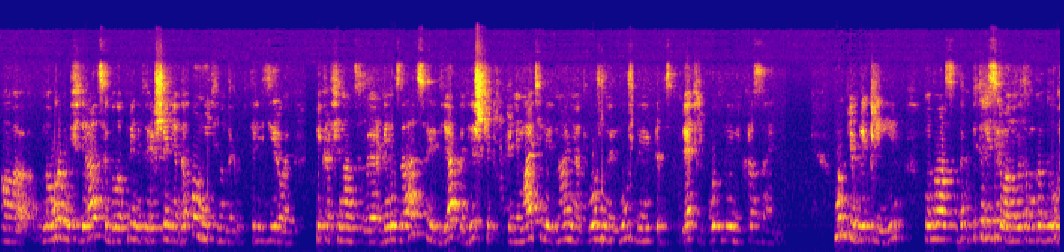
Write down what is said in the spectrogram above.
а, на уровне федерации было принято решение дополнительно докапитализировать микрофинансовые организации для поддержки предпринимателей на неотложные нужды и предоставлять льготные микрозаймы. Мы привлекли, у нас докапитализирован в этом году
